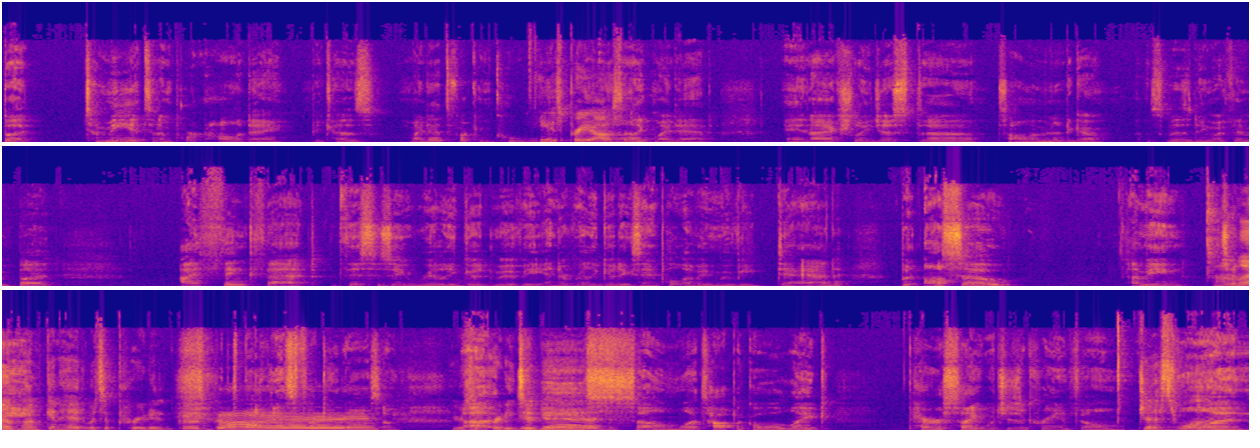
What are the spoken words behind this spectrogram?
but to me, it's an important holiday because my dad's fucking cool. he is pretty awesome I like my dad, and I actually just uh, saw him a minute ago. I was visiting with him, but I think that this is a really good movie and a really good example of a movie dad, but also, I mean, i don't know be, pumpkinhead was a pretty good guy. guy fucking awesome. He was a Uh, pretty to good be dad somewhat topical, like Parasite, which is a Korean film, Just won,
